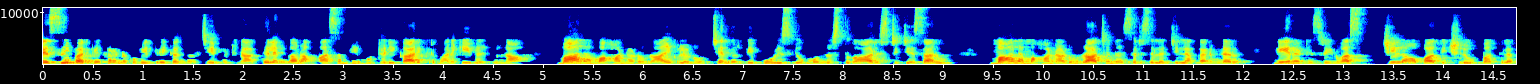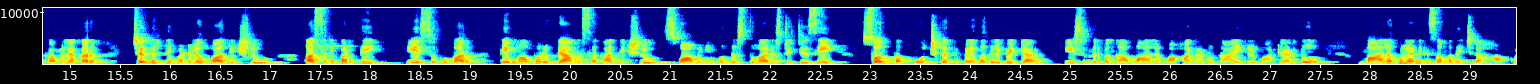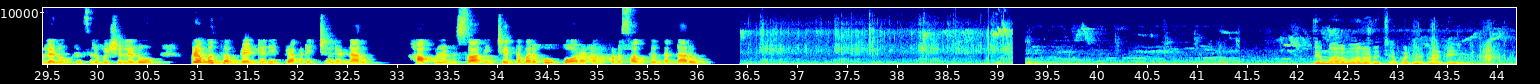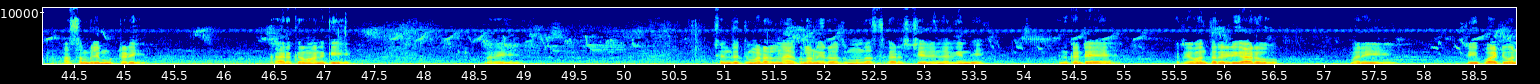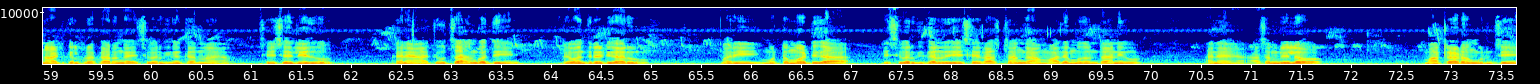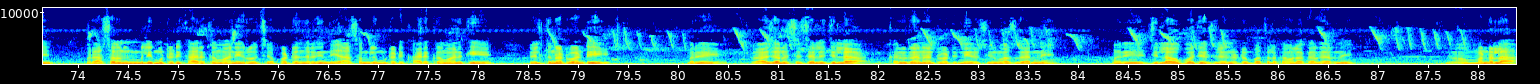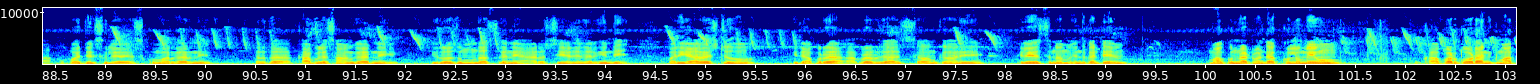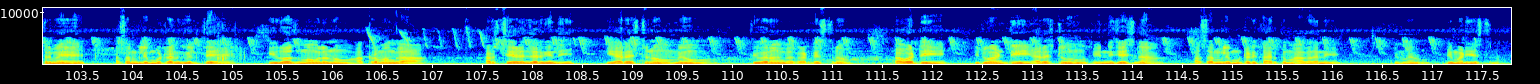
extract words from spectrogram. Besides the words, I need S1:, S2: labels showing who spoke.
S1: SC వర్గీకరణకు వ్యతిరేకంగా చేపట్టిన తెలంగాణ అసెంబ్లీ ముట్టడి కార్యక్రమానికి వెళ్తున్న మాల మహానాడు నాయకులను చంద్రతి పోలీసులు ముందస్తుగా అరెస్టు చేశారు. మాల మహానాడు రాజన్న సిరిసిల్ల జిల్లా కన్వీనర్ నీరటి శ్రీనివాస్ జిల్లా ఉపాధ్యక్షులు బత్తుల కమలాకర్ చంద్రతి మండల ఉపాధ్యక్షులు అసనిపర్తి యేసుకుమార్ తిమ్మాపూర్ గ్రామశాఖ అధ్యక్షులు స్వామిని ముందస్తుగా అరెస్టు చేసి సొంత పూచికత్తిపై వదిలిపెట్టారు. ఈ సందర్భంగా మాల మహానాడు నాయకులు మాట్లాడుతూ మాల కులానికి సంబంధించిన హక్కులను రిజర్వేషన్లను ప్రభుత్వం వెంటనే ప్రకటించాలన్నారు. హక్కులను సాధించేంత వరకు పోరాటం కొనసాగుతుందన్నారు.
S2: మాలమానాడు చేపట్టినటువంటి అసెంబ్లీ ముట్టడి కార్యక్రమానికి మరి చంద్రతి మండల నాయకులను ఈరోజు ముందస్తుగా అరెస్ట్ చేయడం జరిగింది. ఎందుకంటే రేవంత్ రెడ్డి గారు మరి త్రీ ఫార్టీ వన్ ఆర్టికల్ ప్రకారంగా ఎస్సీ వర్గీకరణ చేసేది లేదు. కానీ అతి ఉత్సాహం కొద్దీ రేవంత్ రెడ్డి గారు మరి మొట్టమొదటిగా ఎస్సీ వర్గీకరణ చేసే రాష్ట్రంగా మాదే మొదట అని ఆయన అసెంబ్లీలో మాట్లాడడం గురించి మరి అసెంబ్లీ ముట్టడి కార్యక్రమాన్ని ఈరోజు చేపట్టడం జరిగింది. అసెంబ్లీ ముట్టడి కార్యక్రమానికి వెళ్తున్నటువంటి మరి రాజాన సిరిసిల్ల జిల్లా కనురైనటువంటి నీరు శ్రీనివాస్ గారిని మరి జిల్లా ఉపాధ్యక్షులు అయినటువంటి కమలాకర్ గారిని మండల ఉపాధ్యక్షులు ఎస్ కుమార్ గారిని తర్వాత కాపిల స్వామి గారిని ఈరోజు ముందస్తుగానే అరెస్ట్ చేయడం జరిగింది. మరి ఈ అరెస్టు ఇది అపర అప్రజాస్వామికమని తెలియజేస్తున్నాం. ఎందుకంటే మాకున్నటువంటి హక్కుల్లో మేము కాపాడుకోవడానికి మాత్రమే అసెంబ్లీ ముట్టడానికి వెళ్తే ఈరోజు మమ్మలను అక్రమంగా అరెస్ట్ చేయడం జరిగింది. ఈ అరెస్టును మేము తీవ్రంగా ఖండిస్తున్నాం. కాబట్టి ఇటువంటి అరెస్టు ఎన్ని చేసినా అసెంబ్లీ ముట్టడి కార్యక్రమం ఆగదని మేము డిమాండ్ చేస్తున్నాం.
